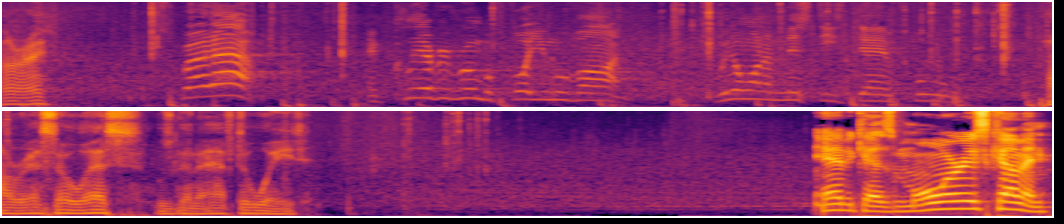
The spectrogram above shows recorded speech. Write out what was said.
All right. Spread out! And clear every room before you move on. We don't want to miss these damn fools. Our SOS was gonna have to wait. Yeah, because more is coming.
